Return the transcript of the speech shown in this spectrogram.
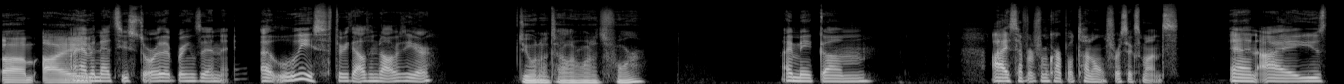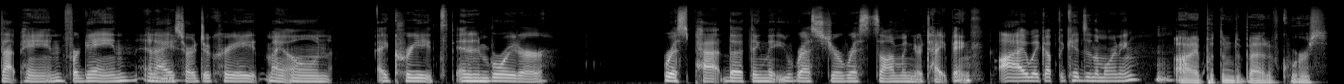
Um, I, I have an Etsy store that brings in at least three thousand dollars a year. Do you want to tell her what it's for? I make um I suffered from carpal tunnel for 6 months and I used that pain for gain and I started to create my own I create and embroider wrist pad the thing that you rest your wrists on when you're typing. I wake up the kids in the morning. I put them to bed, of course.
